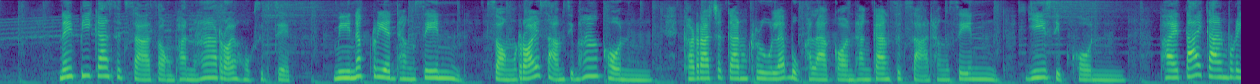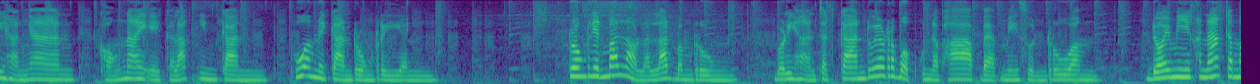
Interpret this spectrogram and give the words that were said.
3 ในปีการศึกษา 2567 มีนักเรียนทั้งสิ้น 235 คน ข้าราชการครูและบุคลากรทางการศึกษาทั้งสิ้น 20 คน ภายใต้การบริหารงานของนายเอกลักษณ์อินกัน ผู้อำนวยการโรงเรียน โรงเรียนบ้านเหล่าละลาดบำรุง บริหารจัดการด้วยระบบคุณภาพแบบมีส่วนร่วม โดยมีคณะกรรม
